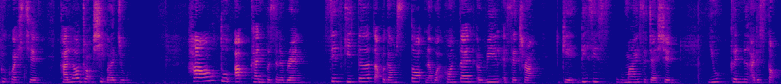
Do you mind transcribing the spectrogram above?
Good question. Kalau dropship baju, how to upkan personal brand? Since kita tak pegang stok, nak buat content, a reel, etc. Okay, this is my suggestion. You kena ada stok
